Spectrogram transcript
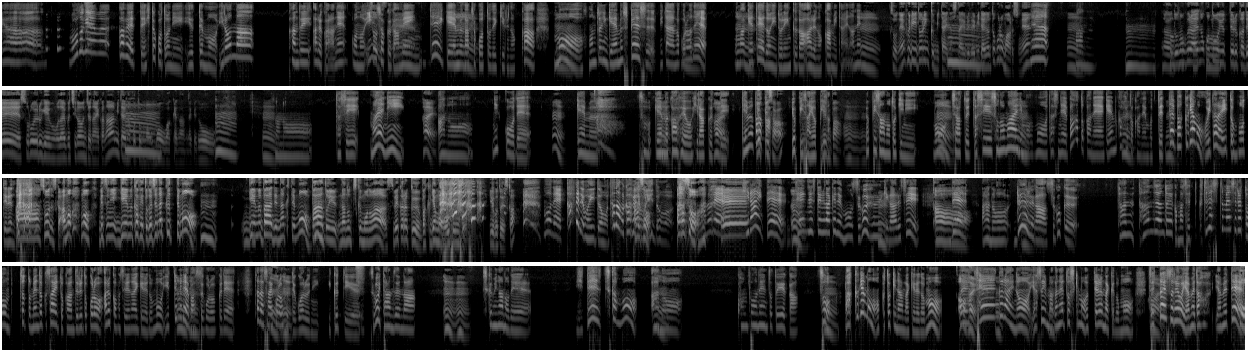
いやー、ボードゲームカフェって一言に言っても、いろんな感じあるからね。この飲食がメインでゲームがちょこっとできるのか、もう本当にゲームスペースみたいなところで、うんおまけ程度にドリンクがあるのかみたいなうね。ん。そうね。フリードリンクみたいなスタイルでうんみたいなところもあるしね。ね。うん。うん。だからどのぐらいのことを言ってるかで揃えるゲームもだいぶ違うんじゃないかなみたいなことも思うわけなんだけどう、ん。うんその、私、前に、はい、あの、日光でうん、ゲーム、そう、ゲームカフェを開くって、はいゲームバーか。ヨッピーさん？ヨッピーさん、ヨッピーさん。ゲームバー、うんうんヨッピーさんの時にもうんちらっと言ったし、その前にも、もう私ね、バーとかね、ゲームカフェとかね、もう絶対バックギャモン置いたらいいと思ってるんだ。ああそうですかあもうもう別にゲームカフェとかじゃなくってもうん。ゲームバーでなくてもバーという名の付くものはすべからくバックギャモンを置いていいということですか？もうね、カフェでもいいと思う。ただのカフェでもいいと思う。あそうあのね、へ開いてうん展示してるだけでもすごい雰囲気があるし、であの、ルールがすごく単単純というか、まあ、せ口で説明するとちょっと面倒くさいと感じるところはあるかもしれないけれども、言ってみれうんうん。ばすごろくで、ただサイコロ振ってゴールに行くっていう、すごい単純なうんうん。仕組みなので、で、しかも、あの、コンポーネントというか、そう、ん。バックギャモンを置くときなんだけれども、はい。1000円ぐらいの安いマグネット式も売ってるんだけども、はい。絶対それはやめたほ、やめて、あ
